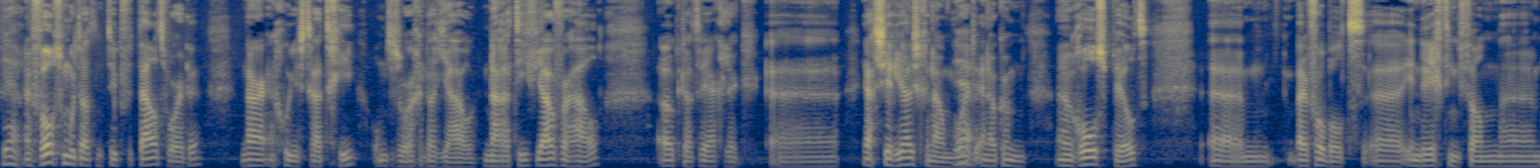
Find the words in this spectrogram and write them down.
Ja. En vervolgens moet dat natuurlijk vertaald worden naar een goede strategie om te zorgen dat jouw narratief, jouw verhaal, ook daadwerkelijk eh, ja, serieus genomen Ja. wordt en ook een, een rol speelt. Ehm, bijvoorbeeld eh, in de richting van, ehm,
